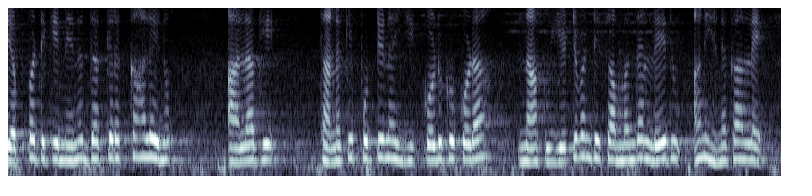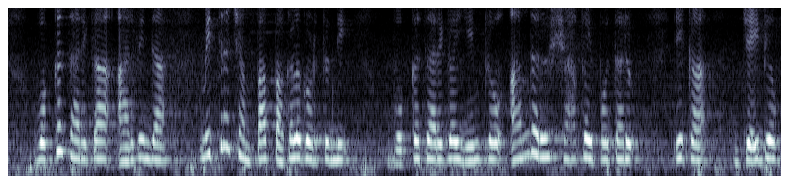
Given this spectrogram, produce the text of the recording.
ఎప్పటికీ నేను దగ్గర కాలేను. అలాగే తనకి పుట్టిన ఈ కొడుకు కూడా నాకు ఎటువంటి సంబంధం లేదు అని వెనకాలనే ఒక్కసారిగా అరవింద మిత్ర చంప పగలగొడుతుంది. ఒక్కసారిగా ఇంట్లో అందరూ షాక్ అయిపోతారు. ఇక జైదేవ్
